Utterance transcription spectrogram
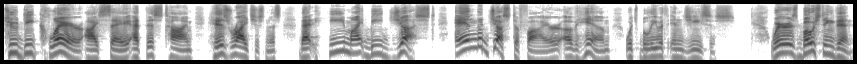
To declare, I say, at this time, his righteousness, that he might be just and the justifier of him which believeth in Jesus. Where is boasting then?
